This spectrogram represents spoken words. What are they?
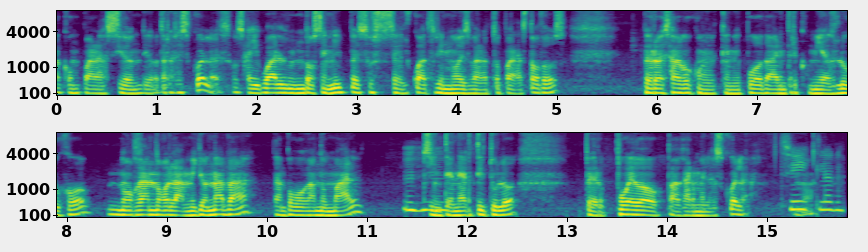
a comparación de otras escuelas. O sea, igual 12 mil pesos el cuatri no es barato para todos, pero es algo con el que me puedo dar, entre comillas, lujo. No gano la millonada, tampoco gano mal, sin tener título, pero puedo pagarme la escuela. Sí, claro.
